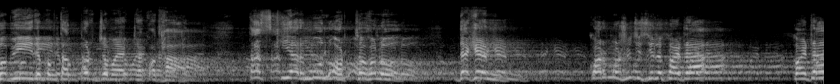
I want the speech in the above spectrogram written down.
গভীর এবং তাৎপর্যময় একটা কথা। তাজকিয়ার মূল অর্থ হলো, দেখেন, কর্মসূচি ছিল কয়টা? কয়টা?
